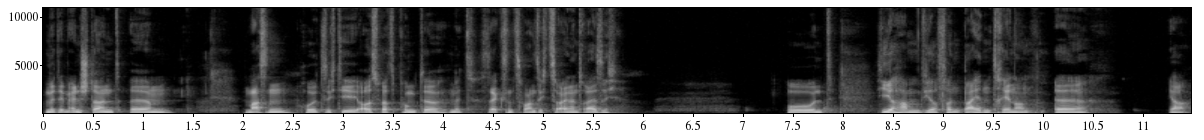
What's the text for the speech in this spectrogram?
mit dem Endstand ähm, Massen holt sich die Auswärtspunkte mit 26 zu 31. Und hier haben wir von beiden Trainern äh, ja,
